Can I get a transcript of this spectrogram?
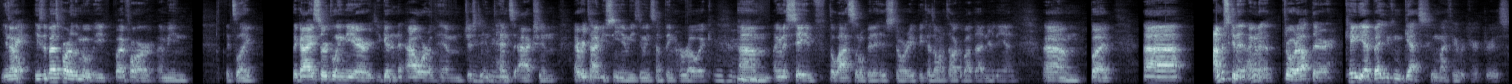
You He's know, great. he's the best part of the movie by far. I mean, it's like the guy circling the air. You get an hour of him just Mhm. intense action. Every time you see him, he's doing something heroic. Mhm. Um, I'm gonna save the last little bit of his story because I want to talk about that near the end. Um, but uh, I'm just gonna I'm gonna throw it out there, Katie. I bet you can guess who my favorite character is.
